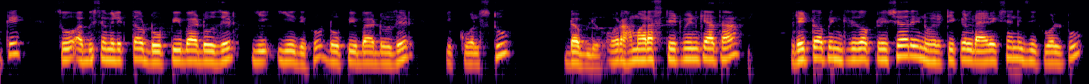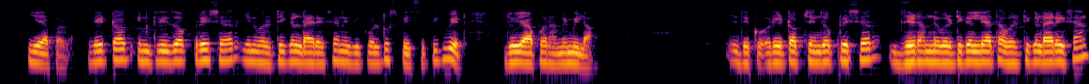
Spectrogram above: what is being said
ओके सो अभी से मैं लिखता हूँ do P by do Z ये ये देखो do P by do Z equals to W और हमारा स्टेटमेंट क्या था? Rate of increase of pressure in vertical direction is equal to ये यहाँ पर rate of increase of pressure in vertical direction is equal to specific weight जो यहाँ पर हमें मिला। ये देखो rate of change of pressure Z हमने वर्टिकल लिया था vertical direction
